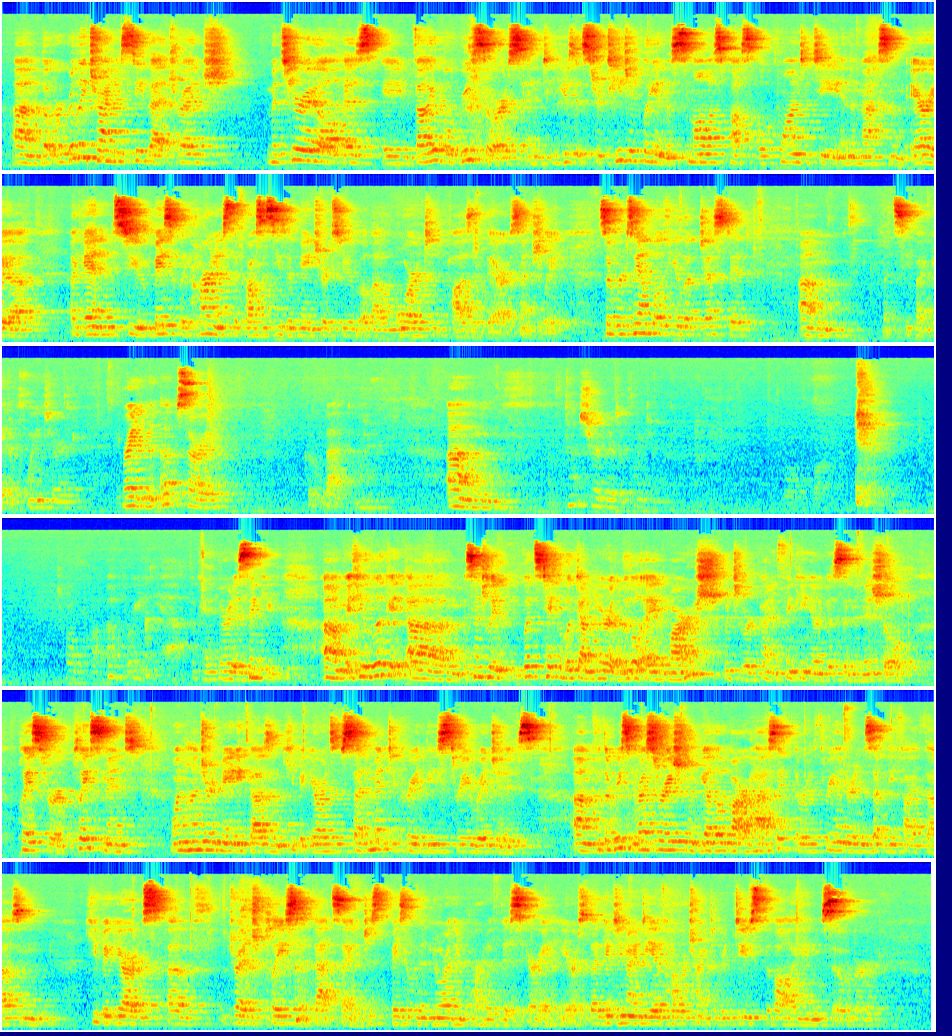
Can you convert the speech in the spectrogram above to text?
Um, but we're really trying to see that dredge material as a valuable resource and to use it strategically in the smallest possible quantity in the maximum area again, to basically harness the processes of nature to allow more to deposit there, essentially. So for example, if you look just at, um, let's see if I can get a pointer, right in the, oh, sorry, go back. Um, not sure if there's a pointer. 12 o'clock, oh, great, yeah, okay, there it is, thank you. Um, if you look at, um, essentially, let's take a look down here at Little Egg Marsh, which we're kind of thinking of as an initial place for placement. 180,000 cubic yards of sediment to create these three ridges. Um, for the recent restoration of Yellow Bar Hassock, there were 375,000 cubic yards of dredge placed at that site, is basically the northern part of this area here. So that gives you an idea of how we're trying to reduce the volumes over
